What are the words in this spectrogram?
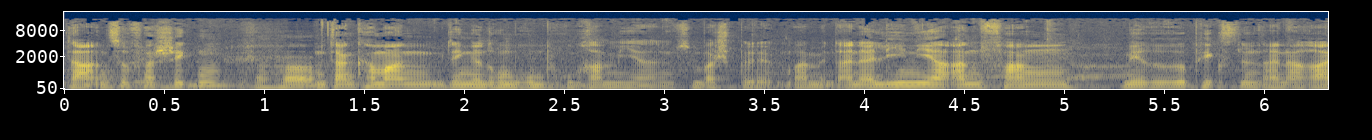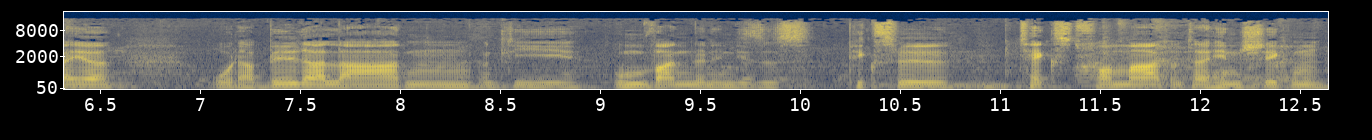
Daten zu verschicken. Und dann kann man Dinge drumherum programmieren. Zum Beispiel mal mit einer Linie anfangen, mehrere Pixel in einer Reihe oder Bilder laden und die umwandeln in dieses Pixel-Textformat und dahin schicken.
